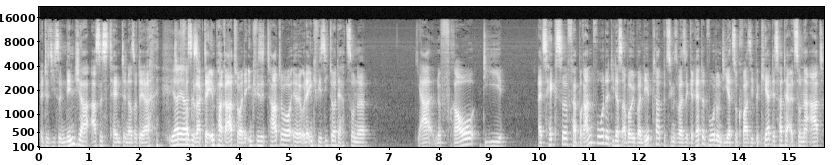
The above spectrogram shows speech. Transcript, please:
Äh, diese Ninja-Assistentin, also der, ja, ich hätte ja, fast gesagt, der Imperator, der Inquisitator äh, oder Inquisitor, der hat so eine, ja, eine Frau, die als Hexe verbrannt wurde, die das aber überlebt hat, beziehungsweise gerettet wurde und die jetzt so quasi bekehrt ist, hat er als so eine Art,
